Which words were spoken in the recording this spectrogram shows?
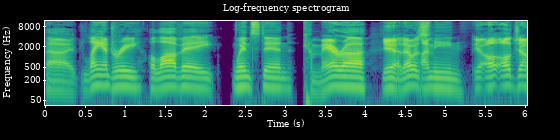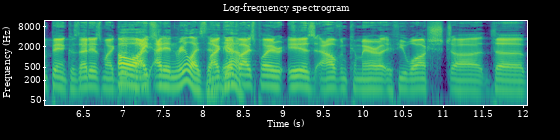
Uh, Landry, Olave, Winston, Kamara. Yeah, that was. I mean, yeah, I'll, I'll jump in because that is my good. oh, I. I didn't realize that. My good yeah. vibes player is Alvin Kamara. If you watched uh, the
